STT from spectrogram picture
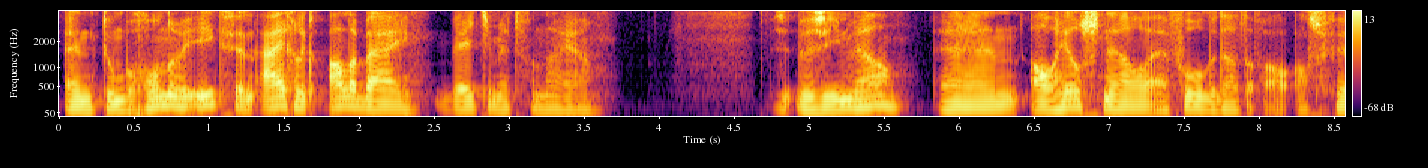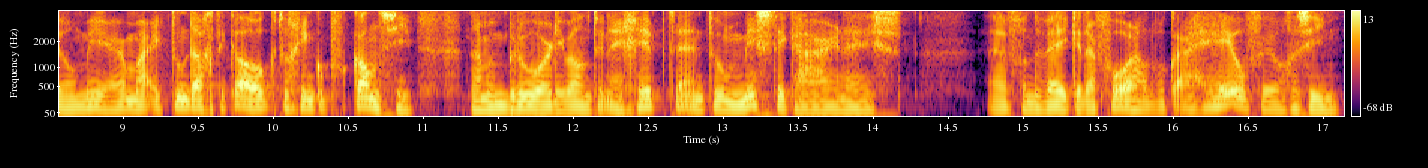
en toen begonnen we iets. En eigenlijk allebei een beetje met van, nou ja, we zien wel. En al heel snel eh, voelde dat al als veel meer. Maar ik, toen dacht ik ook, toen ging ik op vakantie naar mijn broer. Die woont in Egypte. En toen miste ik haar ineens. Eh, van de weken daarvoor hadden we elkaar heel veel gezien.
